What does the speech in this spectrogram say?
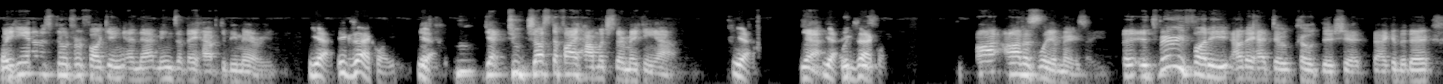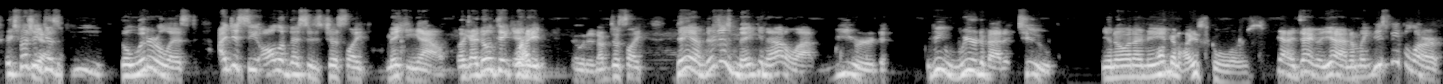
Like- Making out is code for fucking, and that means that they have to be married. Yeah, exactly. Yeah, Yeah, to justify how much they're making out. Yeah. Yeah. yeah, exactly. honestly amazing. It's very funny how they had to code this shit back in the day, especially Yeah. because me, the literalist, I just see all of this as just like making out. Like I don't take any Right. coded. I'm just like, damn, they're just making out a lot. Weird. Being weird about it too. You know what I mean? Fucking high schoolers. Yeah, exactly. Yeah, and I'm like, these people are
